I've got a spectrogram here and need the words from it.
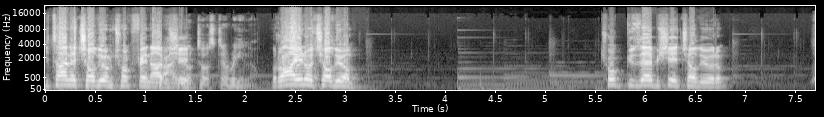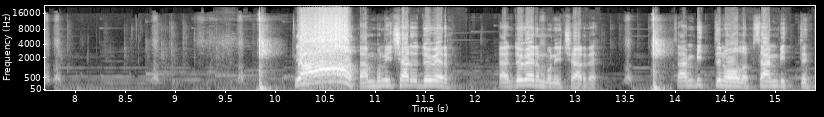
Bir tane çalıyorum çok fena bir şey. Rhino çalıyorum. Çok güzel bir şey çalıyorum. Ya! Ben bunu içeride döverim. Ben döverim bunu içeride. Sen bittin oğlum. Sen bittin.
